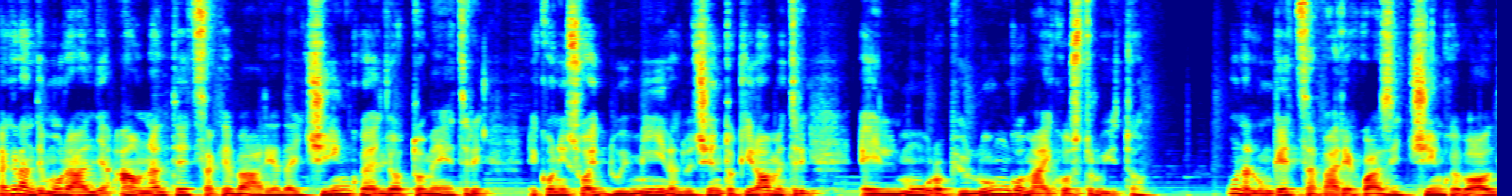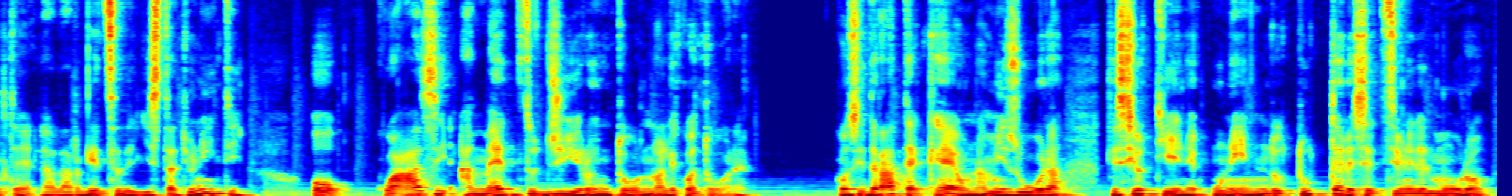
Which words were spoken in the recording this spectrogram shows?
la Grande Muraglia ha un'altezza che varia dai 5 agli 8 metri e con i suoi 2200 km è il muro più lungo mai costruito. Una lunghezza pari a quasi 5 volte la larghezza degli Stati Uniti o quasi a mezzo giro intorno all'equatore. Considerate che è una misura che si ottiene unendo tutte le sezioni del muro,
